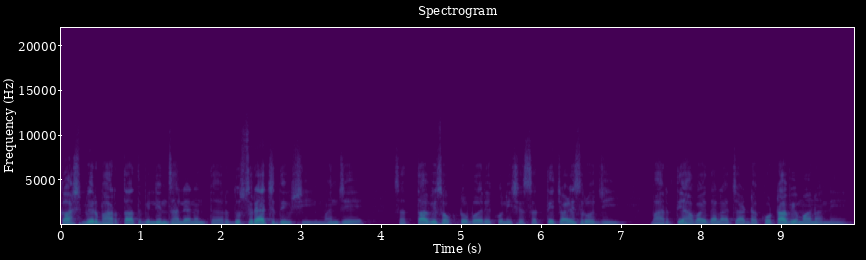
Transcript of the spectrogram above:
काश्मीर भारतात विलीन झाल्यानंतर दुसऱ्याच दिवशी म्हणजे सत्तावीस ऑक्टोबर एकोणीसशे सत्तेचाळीस रोजी भारतीय हवाई दलाच्या डकोटा विमानाने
